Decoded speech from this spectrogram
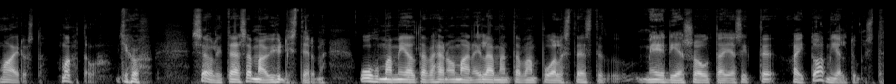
maidosta. Mahtavaa. Joo, se oli tämä sama yhdistelmä. Uhma mieltä vähän oman elämäntavan puolesta ja sitten mediashouta ja sitten aitoa mieltymystä.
